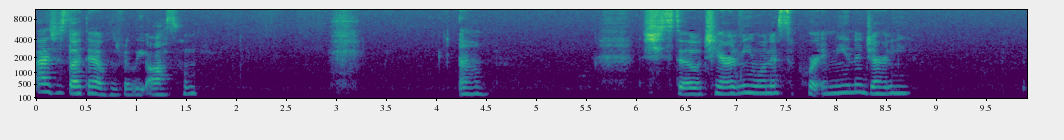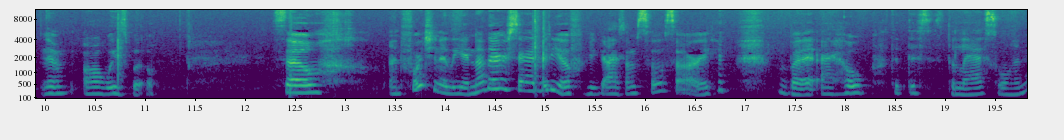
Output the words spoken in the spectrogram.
I just thought that was really awesome. Um, she's still cheering me on and supporting me in the journey and always will. So, unfortunately, another sad video for you guys. I'm so sorry. but I hope that this is the last one.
